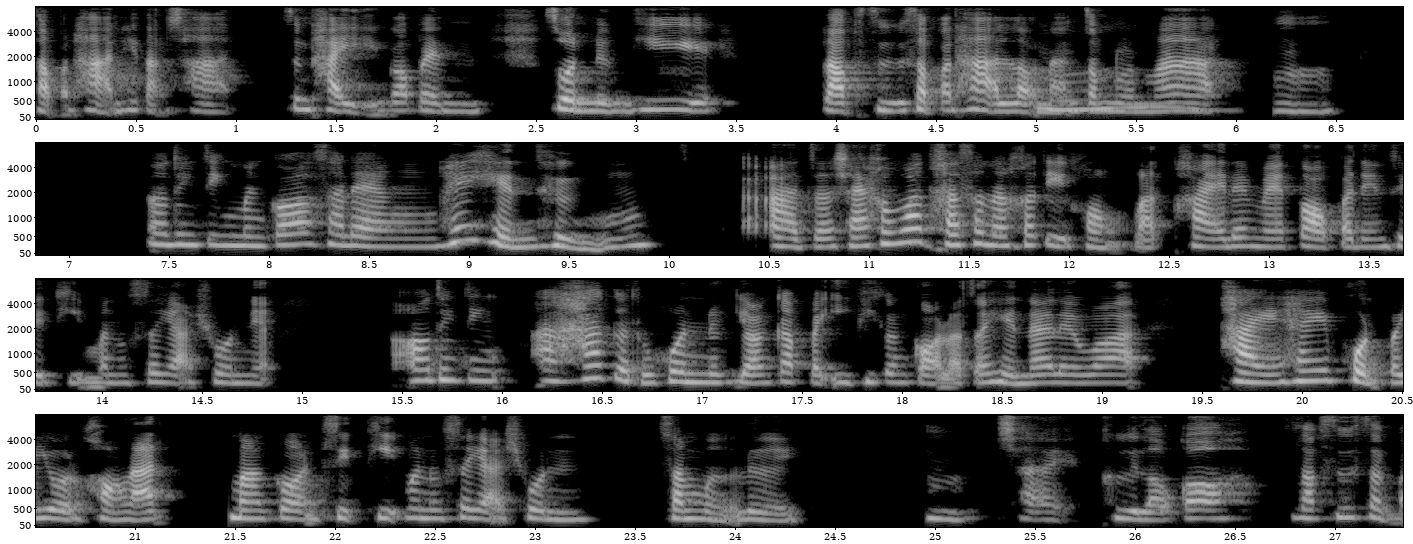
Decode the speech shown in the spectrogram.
สัมปทานให้ต่างชาติ ซึ่งไทยเองก็เป็นส่วนหนึ่งที่รับซื้อสัมปทานเหล่านั้นอืมจำนวนมาก อืมเอาจริง ๆ มันก็แสดงให้เห็นถึง อาจจะใช้คำว่าทัศนคติของรัฐไทยได้ไหมต่อประเด็นสิทธิมนุษยชนเนี่ย เอาจริงๆอะถ้าเกิดทุกคนนึกย้อนกลับไปอีพีก่อนๆเราจะเห็นได้เลยว่า ไทยให้ผลประโยชน์ของรัฐมาก่อนสิทธิมนุษยชนเสมอเลย อืมใช่ คือเราก็ รับซื้อสัมป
